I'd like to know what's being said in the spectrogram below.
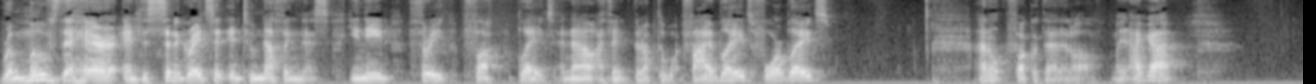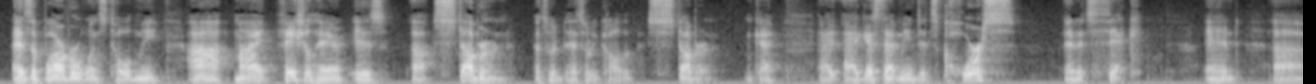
removes the hair and disintegrates it into nothingness. You need three fuck blades. And now I think they're up to what, five blades? Four blades? I don't fuck with that at all. I mean, I got, as a barber once told me, uh, my facial hair is uh, stubborn. That's what that's what he called it. Stubborn. Okay. I, I, guess that means it's coarse and it's thick. And uh,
